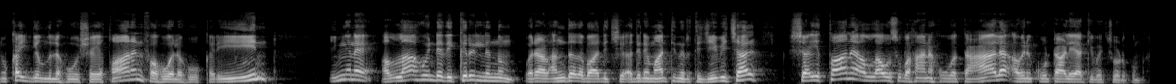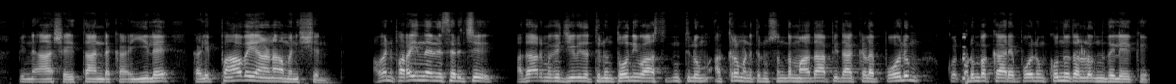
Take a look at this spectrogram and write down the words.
നുക്കയ്യുൽ ലഹു ഷെയ്ത്താനൻ ഫഹു ലഹു കരീൻ. ഇങ്ങനെ അള്ളാഹുവിന്റെ ദിക്കറിൽ നിന്നും ഒരാൾ അന്ധത ബാധിച്ച് അതിനെ മാറ്റി നിർത്തി ജീവിച്ചാൽ ഷെയ്ത്താനെ അള്ളാഹു സുബഹാനഹുവത്ത ആല അവന് കൂട്ടാളിയാക്കി വെച്ചു കൊടുക്കും. പിന്നെ ആ ഷെയ്ത്താന്റെ കയ്യിലെ കളിപ്പാവയാണ് ആ മനുഷ്യൻ. അവൻ പറയുന്നതനുസരിച്ച് അധാർമിക ജീവിതത്തിലും തോന്നിവാസത്തിലും ആക്രമണത്തിലും സ്വന്തം മാതാപിതാക്കളെ പോലും കുടുംബക്കാരെ പോലും കൊന്നു തള്ളുന്നതിലേക്ക്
